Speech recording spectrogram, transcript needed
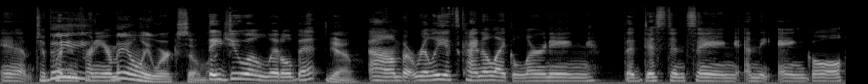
um, to put in front of your mouth. they only work so much. They do a little bit, Yeah. um, but really it's kind of like learning the distancing and the angle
